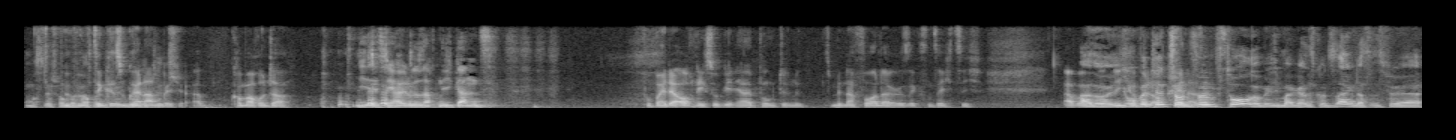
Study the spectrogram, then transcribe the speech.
muss der schon Für 15 kriegst du keinen Andrich. Komm mal runter. Deswegen habe ich gesagt, nicht ganz. Wobei der auch nicht so genial Punkte mit, mit einer Vorlage 66. Aber also Jovetic halt schon fünf Tore, will ich mal ganz kurz sagen. Das ist für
